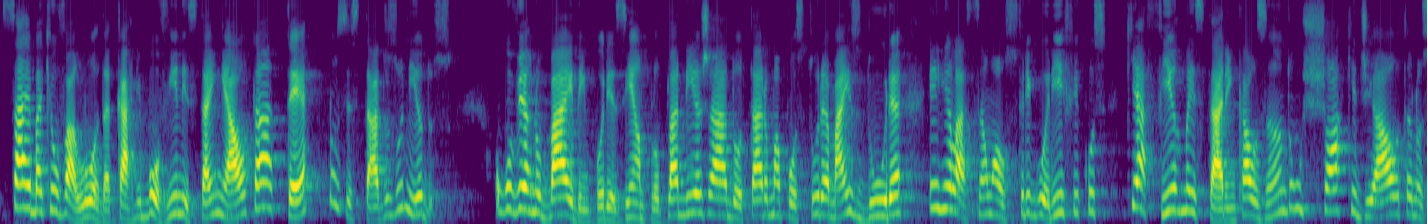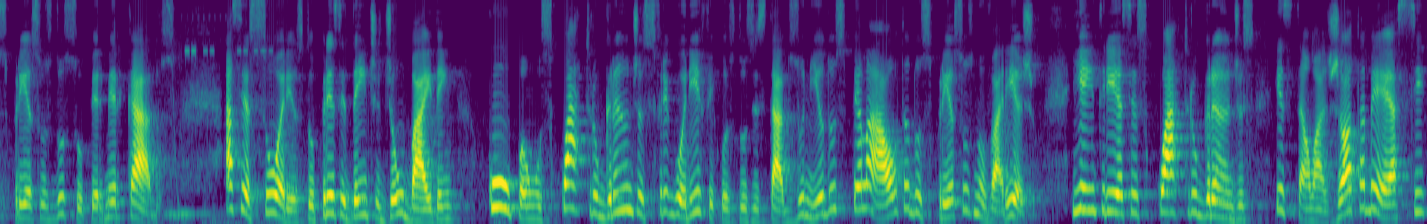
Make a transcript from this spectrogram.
Saiba que o valor da carne bovina está em alta até nos Estados Unidos. O governo Biden, por exemplo, planeja adotar uma postura mais dura em relação aos frigoríficos que afirma estarem causando um choque de alta nos preços dos supermercados. Assessores do presidente Joe Biden culpam os quatro grandes frigoríficos dos Estados Unidos pela alta dos preços no varejo. E entre esses quatro grandes estão a JBS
